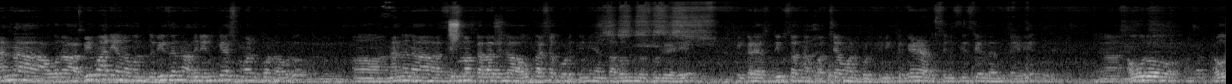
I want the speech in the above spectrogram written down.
ನನ್ನ ಅವರ ಅಭಿಮಾನಿ ಅನ್ನೋ ಒಂದು ರೀಸನ್ ಅದನ್ನ ಎನ್ಕೇಜ್ ಮಾಡಿಕೊಂಡು ಅವರು ನನ್ನನ್ನು ಸಿನಿಮಾ ಕಲಾವಿದ ಅವಕಾಶ ಕೊಡ್ತೀನಿ ಅಂತ ಅದೊಂದು ಸುಳ್ಳು ಹೇಳಿ. ಈ ಕಡೆ ಸುದೀಪ್ ಸರ್ನ ಪರಿಚಯ ಮಾಡ್ಕೊಡ್ತೀನಿ. ಕ್ರಿಕೆಟ್ ಆಡಿಸ್ತೀನಿ ಸಿ ಸಿ ಎಲ್ ಅಂತ ಹೇಳಿ. ಅವರು ಅವ್ರ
